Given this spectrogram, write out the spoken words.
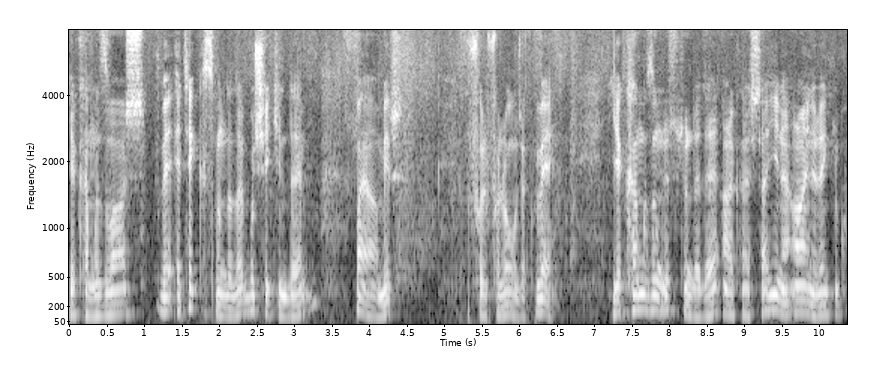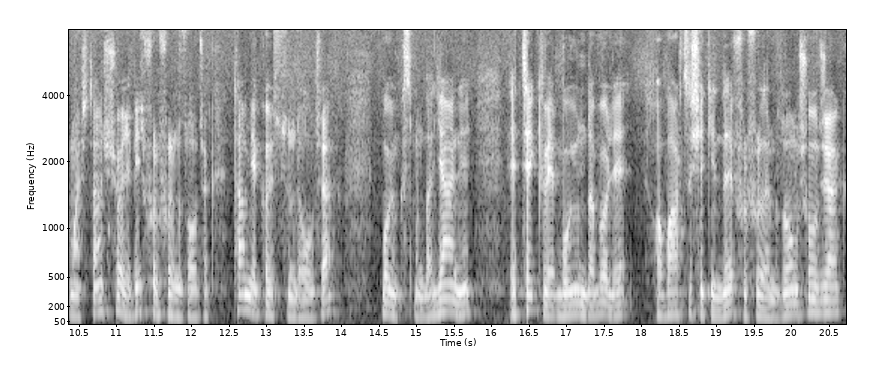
yakamız var ve etek kısmında da bu şekilde bayağı bir fırfırlı olacak ve yakamızın üstünde de arkadaşlar yine aynı renkli kumaştan şöyle bir fırfırımız olacak. Tam yaka üstünde olacak boyun kısmında. Yani etek ve boyunda böyle abartı şekilde fırfırlarımız olmuş olacak.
